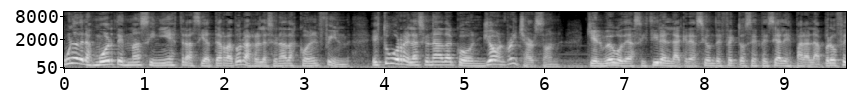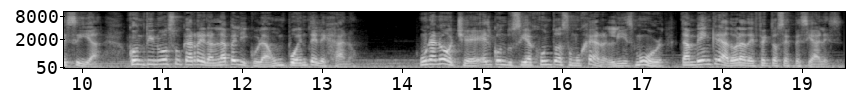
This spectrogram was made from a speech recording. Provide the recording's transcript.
Una de las muertes más siniestras y aterradoras relacionadas con el film estuvo relacionada con John Richardson, quien luego de asistir en la creación de efectos especiales para la profecía, continuó su carrera en la película Un puente lejano. Una noche, él conducía junto a su mujer, Liz Moore, también creadora de efectos especiales.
